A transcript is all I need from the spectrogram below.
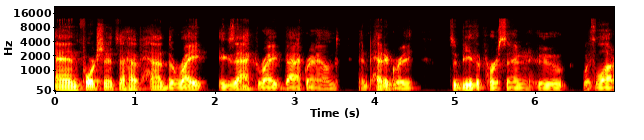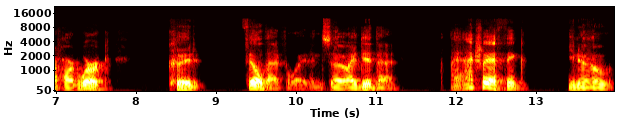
and fortunate to have had the right exact right background and pedigree to be the person who with a lot of hard work could fill that void and so i did that i actually i think you know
